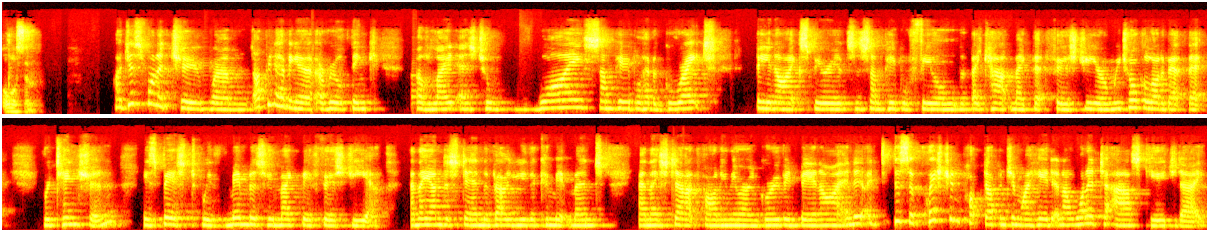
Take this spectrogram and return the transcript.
awesome. I just wanted to, um, I've been having a, a real think of late as to why some people have a great BNI experience, and some people feel that they can't make that first year. And we talk a lot about that retention is best with members who make their first year and they understand the value, the commitment, and they start finding their own groove in BNI. And it, this a question popped up into my head, and I wanted to ask you today:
